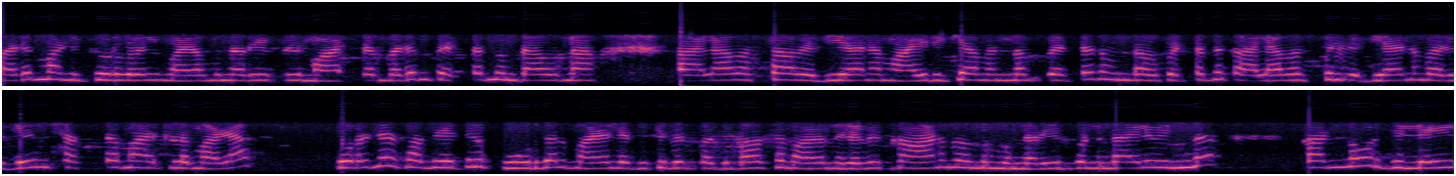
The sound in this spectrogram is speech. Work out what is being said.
വരും മണിക്കൂറുകളിൽ മഴ മുന്നറിയിപ്പിൽ മാറ്റം വരും. പെട്ടെന്നുണ്ടാവുന്ന കാലാവസ്ഥാ വ്യതിയാനമായിരിക്കാമെന്നും പെട്ടെന്നുണ്ടാവും പെട്ടെന്ന് കാലാവസ്ഥയിൽ വ്യതിയാനം വരികയും ശക്തമായിട്ടുള്ള മഴ കുറഞ്ഞ സമയത്തിൽ കൂടുതൽ മഴ ലഭിക്കുന്ന പ്രതിഭാസമാണ് നിലവിൽ കാണുന്നതെന്നും മുന്നറിയിപ്പുണ്ട്. എന്തായാലും ഇന്ന് കണ്ണൂർ ജില്ലയിൽ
